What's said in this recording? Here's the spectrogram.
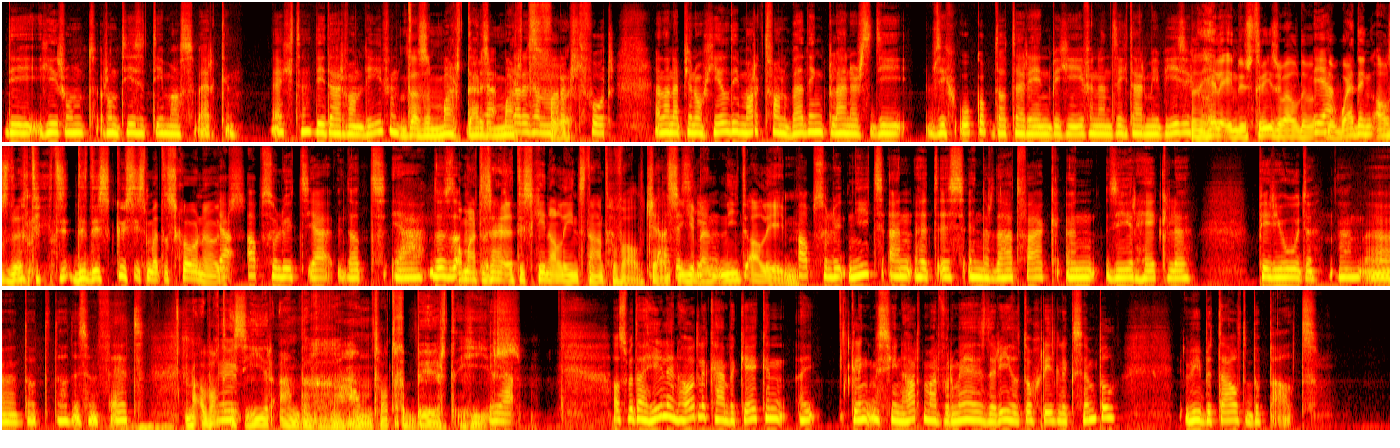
die hier rond, rond deze thema's werken. Echt, hè? die daarvan leven. Dat is een markt, daar is Ja, een markt daar is een voor. markt voor. En dan heb je nog heel die markt van wedding planners die zich ook op dat terrein begeven en zich daarmee bezig Een hele industrie, zowel de, Ja. de wedding als de, de, de discussies met de Ja, schoonouders. absoluut. Ja, dat, ja, dus dat, Om maar te zeggen, het is geen alleenstaand geval, Chelsea. je geen- bent niet alleen. Absoluut niet. En het is inderdaad vaak een zeer heikele periode. En, eh, dat, dat is een feit. Maar wat Nu- is hier aan de hand? Wat gebeurt hier? Ja. Als we dat heel inhoudelijk gaan bekijken, eh, klinkt misschien hard, maar voor mij is de regel toch redelijk simpel. Wie betaalt, bepaalt.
